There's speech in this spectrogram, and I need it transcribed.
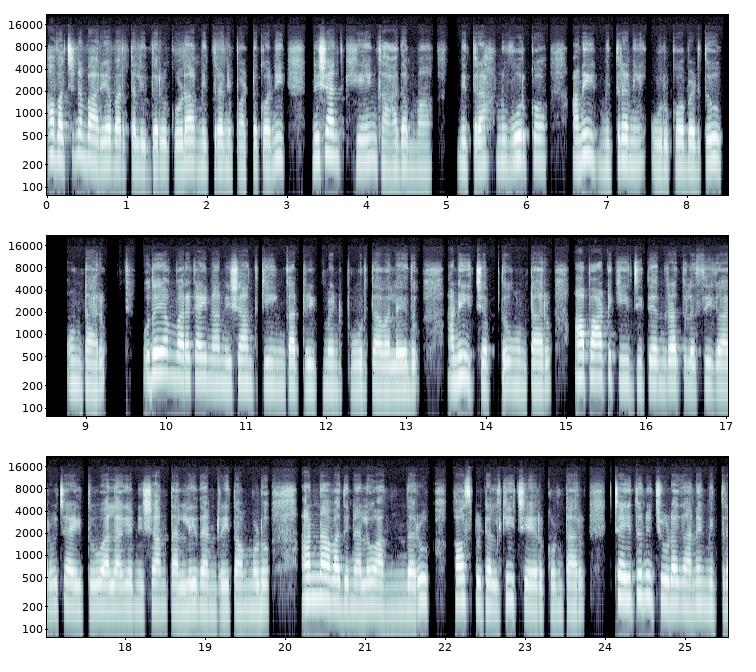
ఆ వచ్చిన భార్యాభర్తలిద్దరూ కూడా మిత్రని పట్టుకొని నిశాంత్‌కి ఏం కాదమ్మా మిత్ర నువ్వు ఊరుకో అని మిత్రని ఊరుకోబెడుతూ ఉంటారు. ఉదయం వరకైనా నిశాంత్‌కి ఇంకా ట్రీట్మెంట్ పూర్తవ్వలేదు అని చెప్తూ ఉంటారు. ఆ పాటికి జితేంద్ర, తులసి గారు, చైతు అలాగే నిశాంత్ తల్లి, తండ్రి, తమ్ముడు, అన్న, వదినలు అందరూ హాస్పిటల్‌కి చేరుకుంటారు. చైతుని చూడగానే మిత్ర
